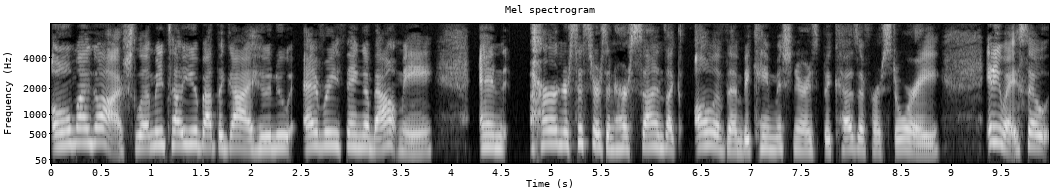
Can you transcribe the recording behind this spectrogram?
Oh my gosh, let me tell you about the guy who knew everything about me. And her and her sisters and her sons, like all of them became missionaries because of her story. Anyway, so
